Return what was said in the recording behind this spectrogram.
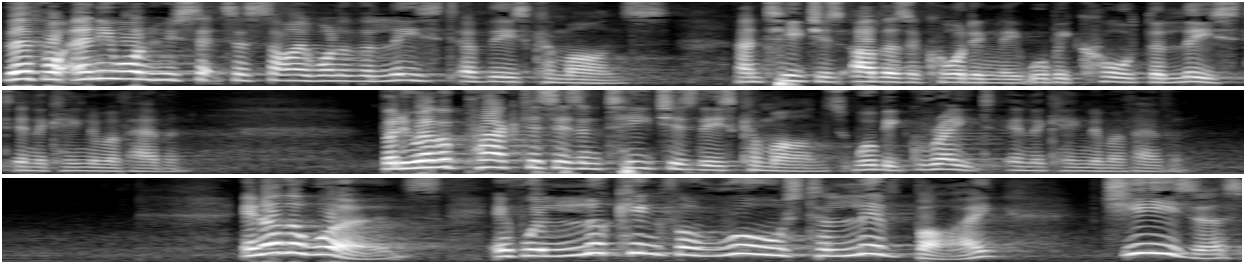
Therefore, anyone who sets aside one of the least of these commands and teaches others accordingly will be called the least in the kingdom of heaven. But whoever practices and teaches these commands will be great in the kingdom of heaven. In other words, if we're looking for rules to live by, Jesus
